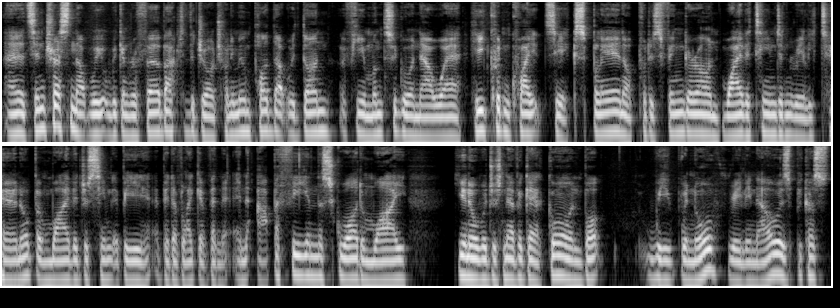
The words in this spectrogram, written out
And it's interesting that we, we can refer back to the George Honeyman pod that we've done a few months ago now, where he couldn't quite say explain or put his finger on why the team didn't really turn up and why there just seemed to be a bit of like of an, an apathy in the squad and why, you know, we just never get going. But we, we know really now is because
